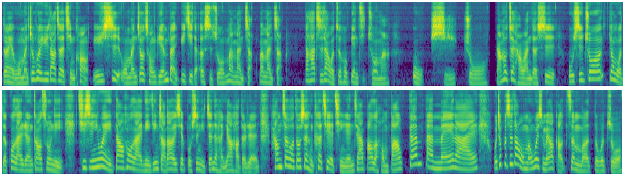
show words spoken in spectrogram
对，我们就会遇到这个情况，于是我们就从原本预计的二十桌慢慢涨，慢慢涨。大家知道我最后变几桌吗？五十桌。然后最好玩的是，五十桌用我的过来人告诉你，其实因为你到后来你已经找到一些不是你真的很要好的人，他们最后都是很客气的请人家包了红包，根本没来。我就不知道我们为什么要搞这么多桌。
